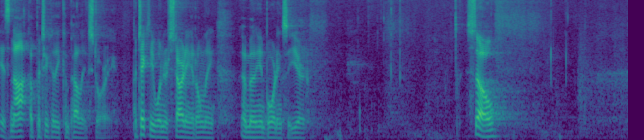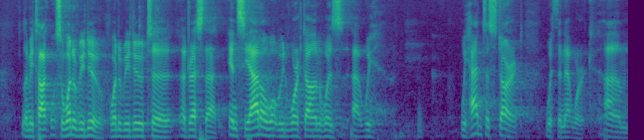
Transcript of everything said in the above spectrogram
is not a particularly compelling story, particularly when you're starting at only a million boardings a year. So, let me talk. So, what did we do? What did we do to address that? In Seattle, what we'd worked on was uh, we, we had to start with the network. Um,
